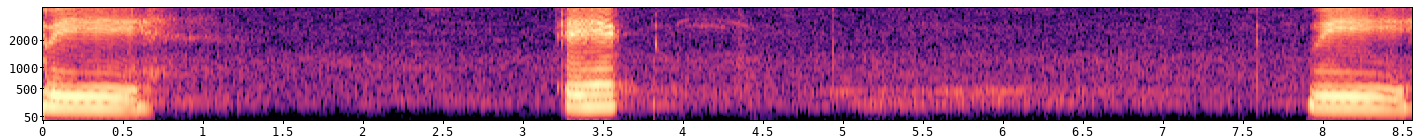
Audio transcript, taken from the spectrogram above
v x v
